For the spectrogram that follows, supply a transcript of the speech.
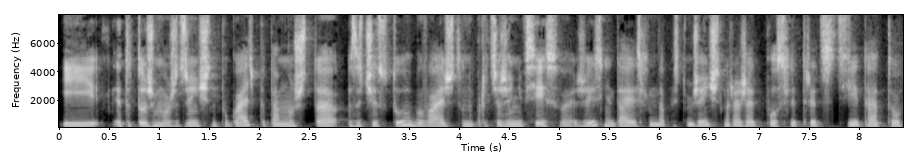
И это тоже может женщин пугать, потому что зачастую бывает, что на протяжении всей своей жизни, да, если, допустим, женщина рожает после 30, да, то,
